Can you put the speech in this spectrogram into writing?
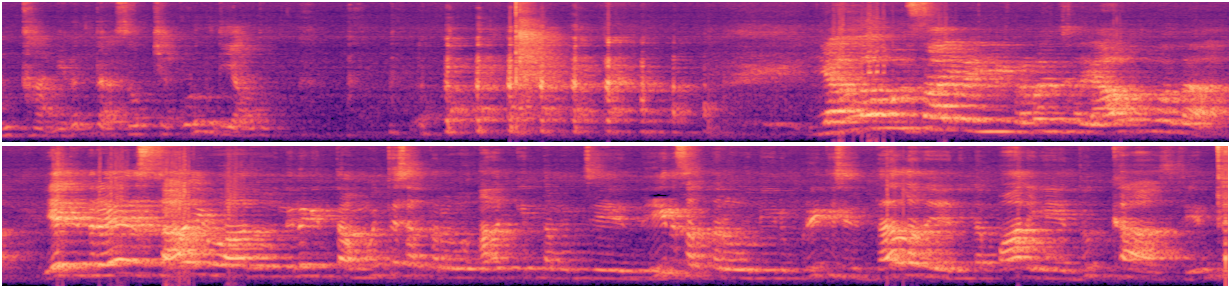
ಅಂಥ ನಿರಂತರ ಸೌಖ್ಯ ಕೊಡುವುದು ಯಾವುದು? ಎಲ್ಲವೂ ಸಾಯುವ ಈ ಪ್ರಪಂಚದ ಯಾವುದೂ ಅಲ್ಲ. ಏಕೆಂದರೆ ಸಾಯುವ ಅದು ನಿನಗಿಂತ ಮುಂಚೆ ಸತ್ತರು, ಅದಕ್ಕಿಂತ ಮುಂಚೆ ನೀನು ಸತ್ತರು, ನೀನು ಪ್ರೀತಿಸಿದ್ದಲ್ಲದೆ ನಿನ್ನ ಪಾಲಿಗೆ ದುಃಖ ಸಿದ್ಧ.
